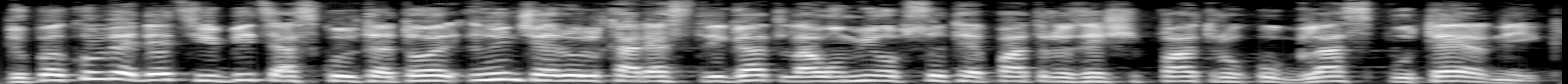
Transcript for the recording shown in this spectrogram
După cum vedeți, iubiți ascultători, îngerul care a strigat la 1844 cu glas puternic,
